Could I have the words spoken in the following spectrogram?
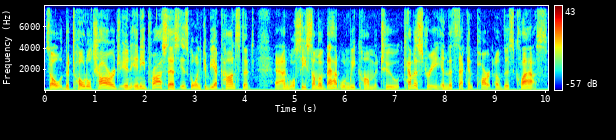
So the total charge in any process is going to be a constant. And we'll see some of that when we come to chemistry in the second part of this class.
